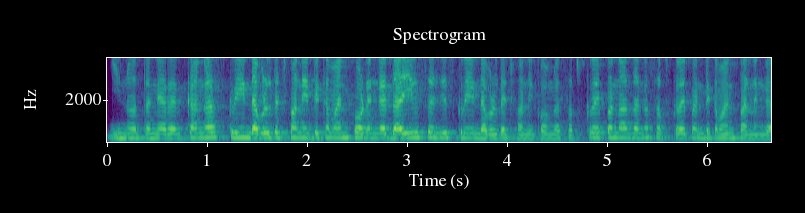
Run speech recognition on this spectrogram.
இன்னொருத்தங்க யாராவது இருக்காங்க. ஸ்க்ரீன் டபுள் டச் பண்ணிட்டு கமெண்ட் போடுங்க. தயவு செஞ்சு ஸ்க்ரீன் டபுள் டச் பண்ணிக்கோங்க. சப்ஸ்கிரைப் பண்ணாதவங்க சப்ஸ்கிரைப் பண்ணிட்டு கமெண்ட் பண்ணுங்க.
